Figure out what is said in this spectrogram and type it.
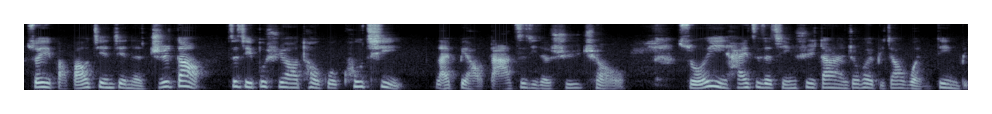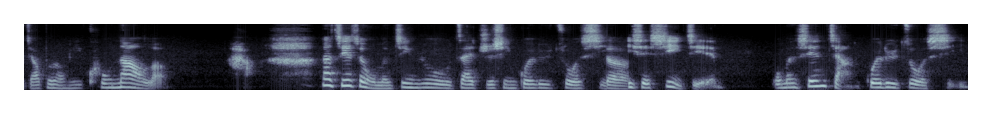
所以宝宝渐渐的知道自己不需要透过哭泣来表达自己的需求，所以孩子的情绪当然就会比较稳定，比较不容易哭闹了。好，那接着我们进入在执行规律作息的一些细节，我们先讲规律作息，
